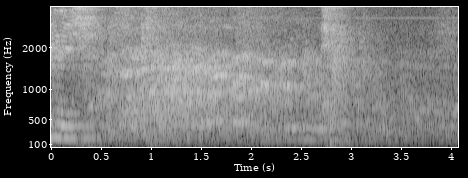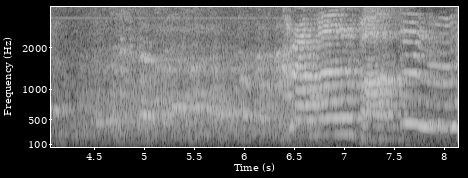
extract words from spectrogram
Finished. Crumble part two.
